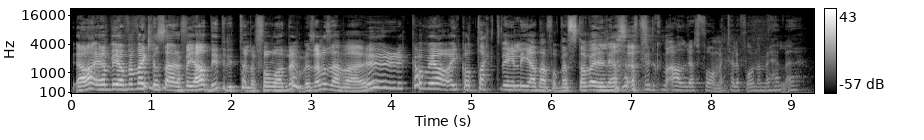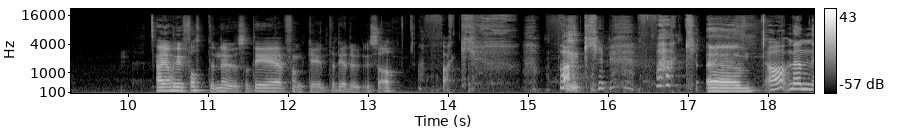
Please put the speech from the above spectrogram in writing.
Ja, jag, jag var verkligen så här för jag hade inte ditt telefonnummer. Så jag var så här bara, hur kommer jag i kontakt med Helena på bästa möjliga sätt? Du kommer aldrig att få mitt telefonnummer heller. Ja, jag har ju fått det nu så det funkar ju inte det du nu sa. Fuck. Fuck. Fuck. Ehm, Ja, men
